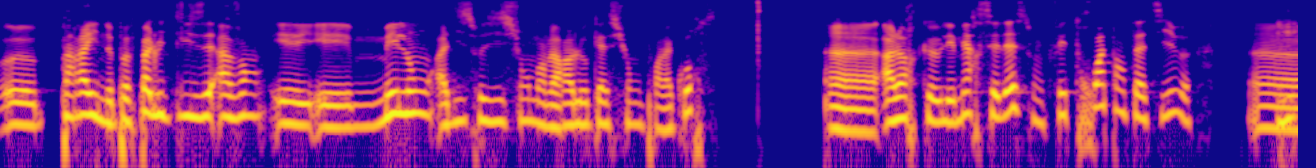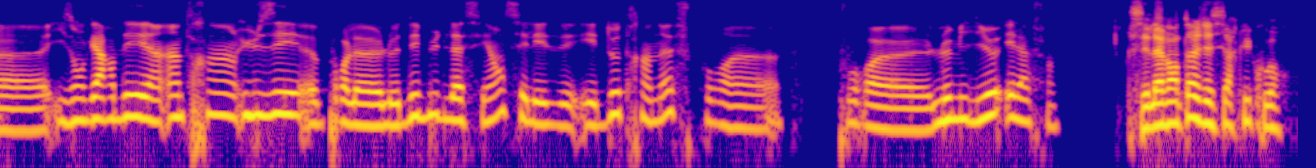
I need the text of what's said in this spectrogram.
euh, pareil, ne peuvent pas l'utiliser avant et, et Mélon à disposition dans leur allocation pour la course. Alors que les Mercedes ont fait trois tentatives. Euh, Ils ont gardé un, un train usé pour le, le début de la séance et, les, et deux trains neufs pour, pour le milieu et la fin. C'est l'avantage des circuits courts.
